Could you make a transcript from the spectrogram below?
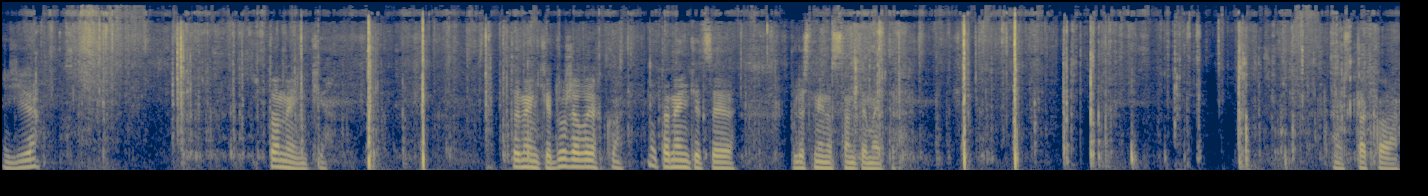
Є тоненькі. Тоненькі дуже легко. Ну, тоненькі це плюс-мінус сантиметр. Ось така.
